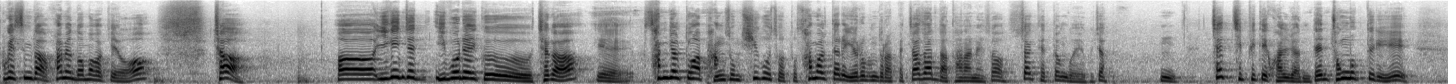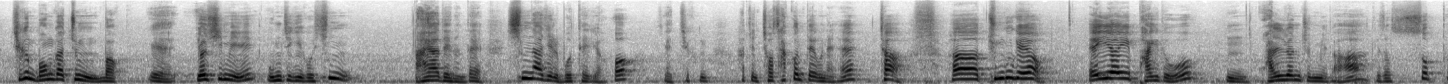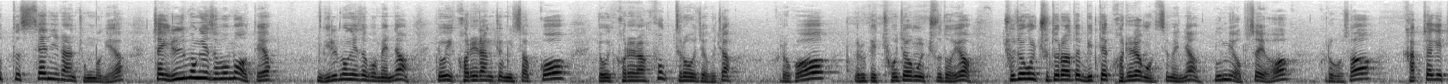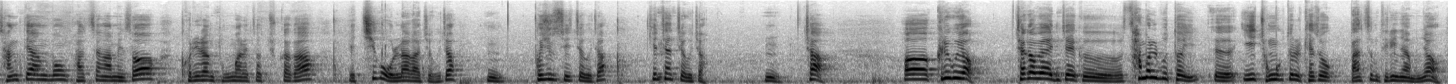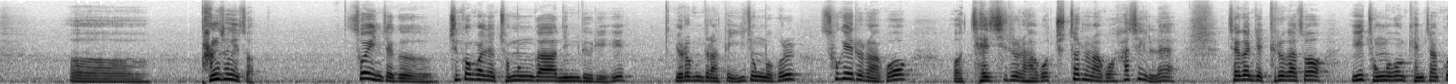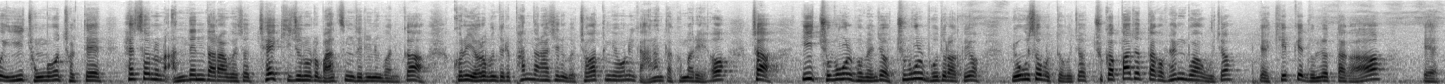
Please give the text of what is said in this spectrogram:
보겠습니다. 화면 넘어갈게요. 자, 어, 이게 이제 이번에 그 제가 예, 3개월 동안 방송 쉬고서 또 3월 달에 여러분들 앞에 짜잔 나타나면서 시작됐던 거예요. 그죠? 음, 챗 GPT 관련된 종목들이 지금 뭔가 좀 막, 예, 열심히 움직이고 신, 나야 되는데 신나지를 못해죠. 어? 예, 지금 하여튼 저 사건 때문에. 자, 아, 중국에요. AI 바이두 음, 관련주입니다. 그래서 소프트센이라는 종목이에요. 자, 일봉에서 보면 어때요? 일봉에서 보면요. 여기 거래량 좀 있었고 여기 거래량 훅 들어오죠. 그죠? 그리고 이렇게 조정을 주도요. 조정을 주더라도 밑에 거래량 없으면요. 의미 없어요. 그러고서 갑자기 장대 항봉 발생하면서 거래량 동반해서 주가가 예, 치고 올라가죠. 그죠? 음, 보실 수 있죠. 그죠? 괜찮죠. 그죠? 음, 자, 어, 그리고요. 제가 왜 이제 그 3월부터 이, 어, 이 종목들을 계속 말씀드리냐면요. 어, 방송에서 소위 이제 그 증권 관련 전문가님들이 여러분들한테 이 종목을 소개를 하고 어, 제시를 하고 추천을 하고 하시길래 제가 이제 들어가서 이 종목은 괜찮고 이 종목은 절대 해서는 안 된다라고 해서 제 기준으로 말씀드리는 거니까 그거는 여러분들이 판단하시는 거예요. 저 같은 경우는 이게 안 한다 그 말이에요. 자, 이 주봉을 보면요. 주봉을 보더라도요. 여기서부터 그죠? 주가 빠졌다가 횡보하고 그죠? 예, 깊게 눌렸다가 예,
